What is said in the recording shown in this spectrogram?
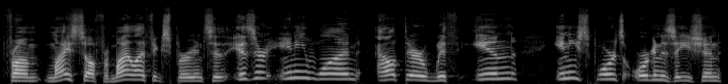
from myself, from my life experiences. Is there anyone out there within any sports organization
